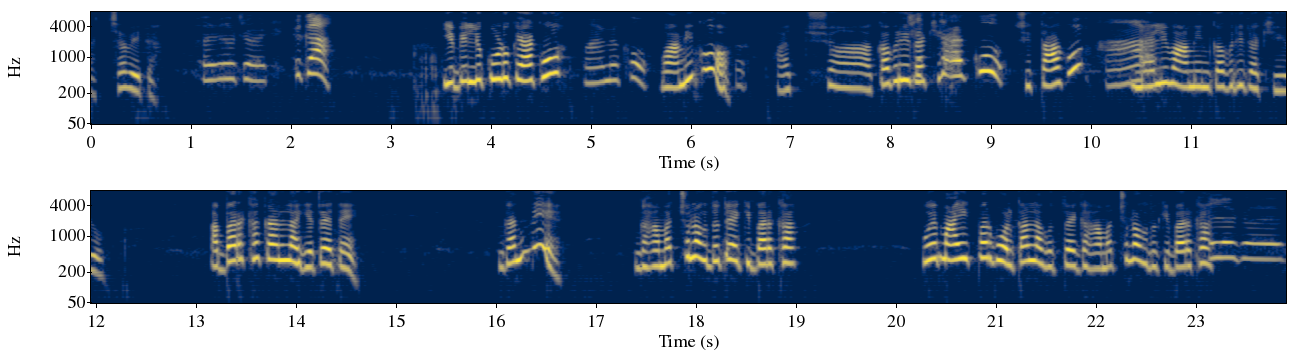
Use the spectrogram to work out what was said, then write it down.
अच्छा बेटा। हेलो गाइस इका ये बिल्लू कुड़ू क्या को? मामा को. वामी को? अच्छा कबरी रखी? ताकू सीता को हाँ मैली वामीन कबरी रखी हो? अब बरखा कन लगे तो एते गंदी? घाम अच्छो लग दो तो है कि बरखा? वो माइक पर बोल कन लगो तो है घाम अच्छो लग दो कि Barkha hello guys hello guys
